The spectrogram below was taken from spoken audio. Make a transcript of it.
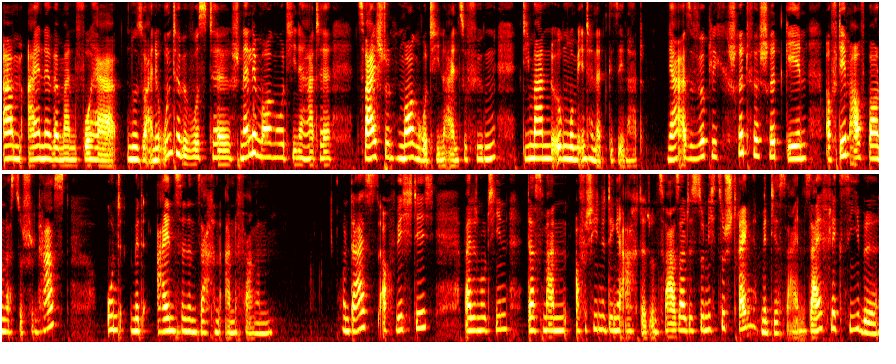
ähm, eine, wenn man vorher nur so eine unterbewusste, schnelle Morgenroutine hatte, zwei Stunden Morgenroutine einzufügen, die man irgendwo im Internet gesehen hat. Ja, also wirklich Schritt für Schritt gehen, auf dem aufbauen, was du schon hast und mit einzelnen Sachen anfangen. Und da ist es auch wichtig bei den Routinen, dass man auf verschiedene Dinge achtet. Und zwar solltest du nicht zu streng mit dir sein. Sei flexibel.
